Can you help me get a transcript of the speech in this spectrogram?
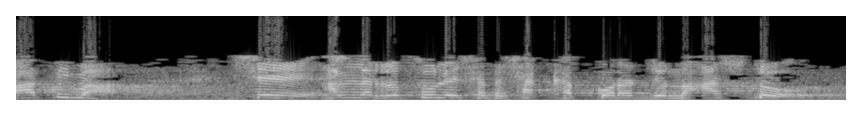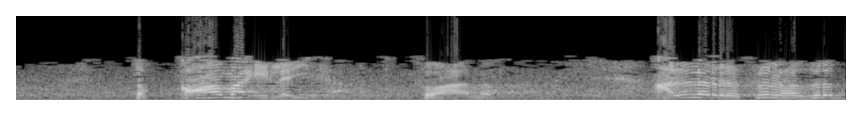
ফাতিমা সে আল্লাহ রসুলের সাথে সাক্ষাৎ করার জন্য আসতো, তো কামা ইলাইহা সোহান আল্লাহ রসুল হজরত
